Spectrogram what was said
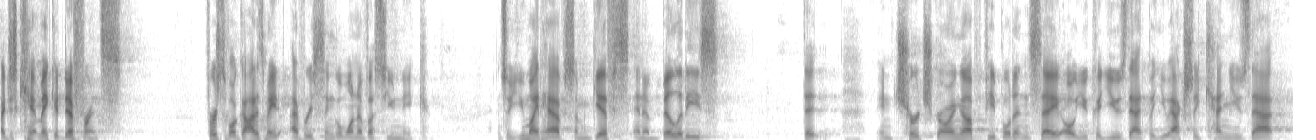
I just can't make a difference. First of all, God has made every single one of us unique. And so you might have some gifts and abilities that in church growing up, people didn't say, oh, you could use that, but you actually can use that.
